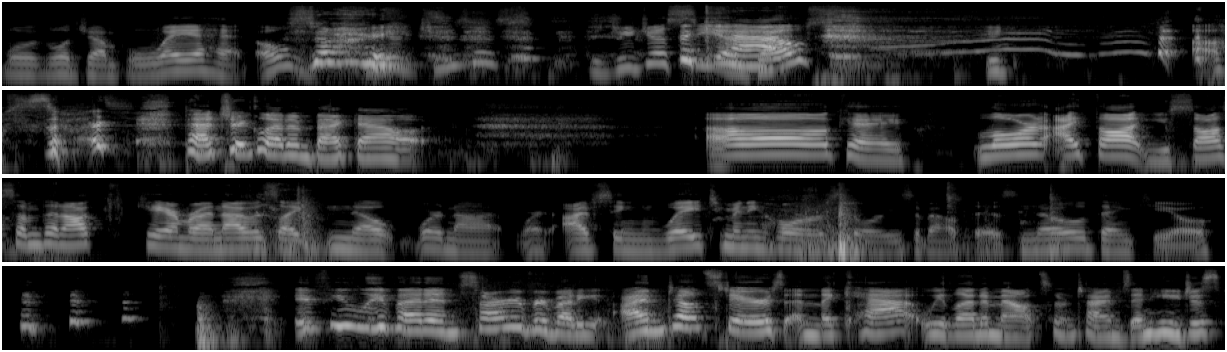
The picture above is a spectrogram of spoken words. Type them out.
we'll we'll jump way ahead. Oh, Sorry. Jesus. Did you just The see cat. a ghost? Did- Oh, Sorry. Patrick let him back out. Oh, okay. Lord, I thought you saw something off camera, and I was like, "No, we're not. We're, I've seen way too many horror stories about this. No, thank you." If you leave that in, sorry everybody. I'm downstairs and the cat, we let him out sometimes and he just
